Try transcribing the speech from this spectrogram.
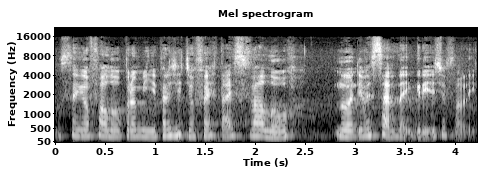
o Senhor falou para mim, para a gente ofertar esse valor no aniversário da igreja. Eu falei:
